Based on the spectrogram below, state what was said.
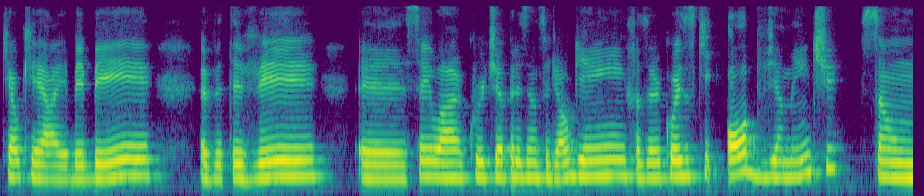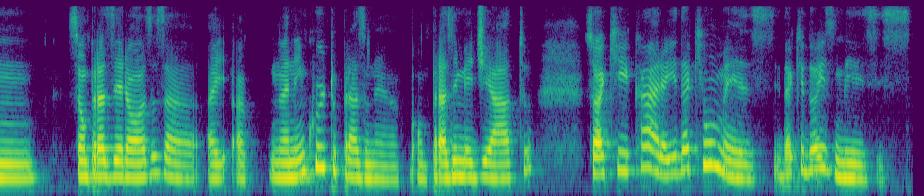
que é o que? Ah, é beber, é ver TV, é, sei lá, curtir a presença de alguém, fazer coisas que, obviamente, são, são prazerosas, a, a, a, não é nem curto prazo, né? É um prazo imediato. Só que, cara, e daqui um mês? E daqui dois meses?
